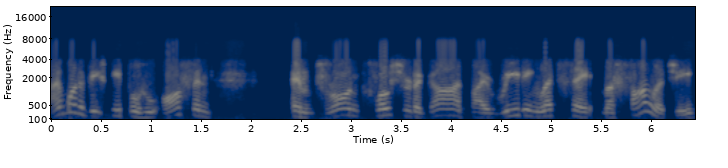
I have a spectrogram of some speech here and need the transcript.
I'm one of these people who often am drawn closer to God by reading, let's say, mythology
